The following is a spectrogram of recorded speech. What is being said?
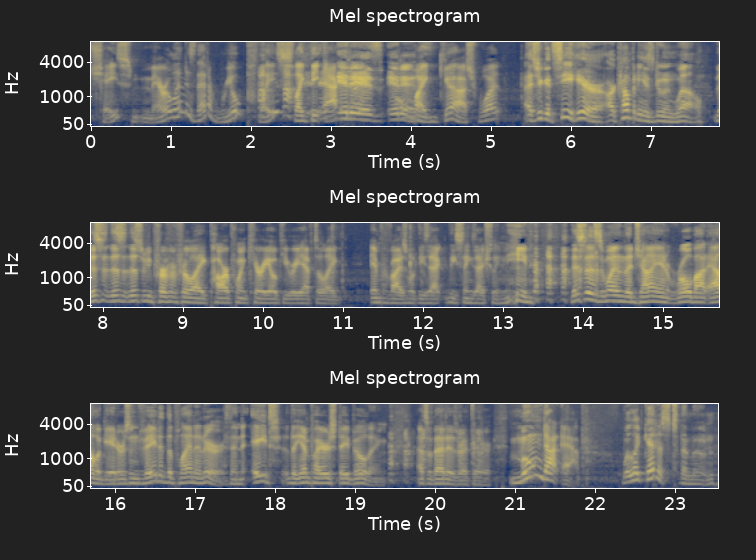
Chase, Maryland. Is that a real place? Like the actor? It is. It oh is. my gosh, what? As you can see here, our company is doing well. This is this this would be perfect for like PowerPoint karaoke where you have to like improvise what these ac- these things actually mean. this is when the giant robot alligators invaded the planet Earth and ate the Empire State Building. That's what that is right there. Moon.app. Will it get us to the moon?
